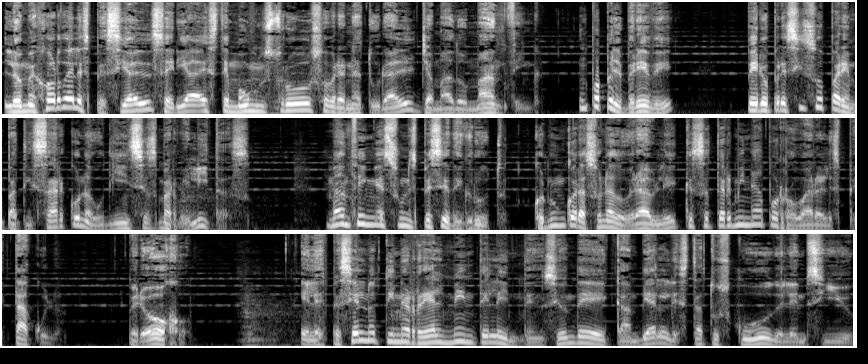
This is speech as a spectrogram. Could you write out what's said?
Lo mejor del especial sería este monstruo sobrenatural llamado Man-Thing. Un papel breve, pero preciso para empatizar con audiencias marvelitas. Man-Thing es una especie de Groot, con un corazón adorable que se termina por robar al espectáculo. Pero ojo, el especial no tiene realmente la intención de cambiar el status quo del MCU,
